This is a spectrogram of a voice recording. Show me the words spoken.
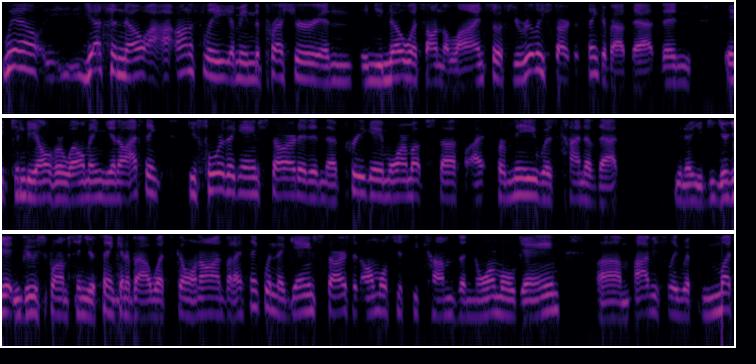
Well, yes and no. I, honestly, I mean the pressure and and you know what's on the line. So if you really start to think about that, then it can be overwhelming. You know, I think before the game started and the pregame warm up stuff, I, for me was kind of that. You know, you, you're getting goosebumps and you're thinking about what's going on. But I think when the game starts, it almost just becomes a normal game. Um, obviously, with much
